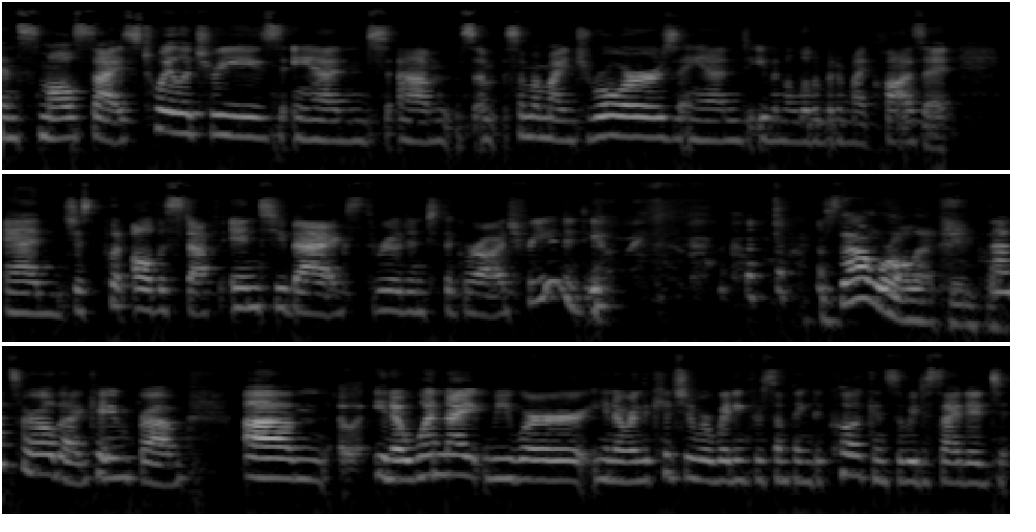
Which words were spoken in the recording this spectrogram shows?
and small size toiletries and um, some, some of my drawers and even a little bit of my closet and just put all the stuff into bags, threw it into the garage for you to deal with. Is that where all that came from? That's where all that came from. Um, you know, one night we were, you know, we're in the kitchen, we're waiting for something to cook. And so we decided to,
